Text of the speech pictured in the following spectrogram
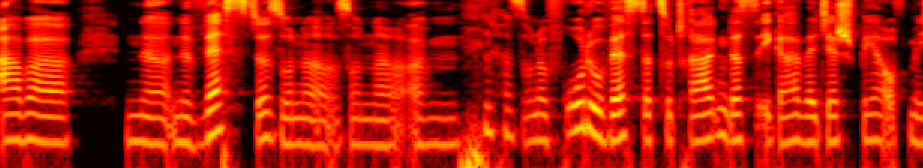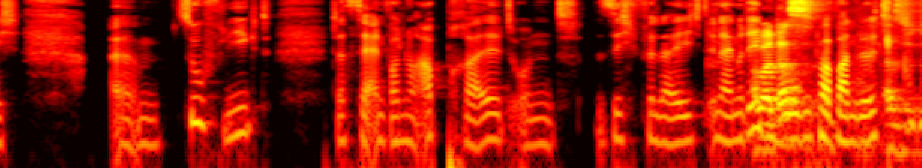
Aber eine, eine Weste, so eine, so eine, ähm, so eine Frodo-Weste zu tragen, dass egal welcher Speer auf mich ähm, zufliegt, dass der einfach nur abprallt und sich vielleicht in einen Regenbogen das, verwandelt. Also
